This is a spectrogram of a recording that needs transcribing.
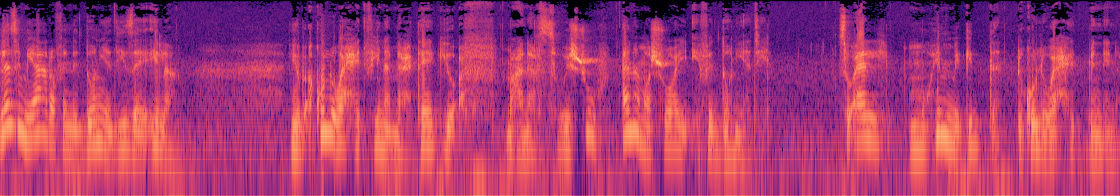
لازم يعرف إن الدنيا دي زائلة. يبقى كل واحد فينا محتاج يقف مع نفسه ويشوف أنا مشروعي إيه في الدنيا دي. سؤال مهم جدا لكل واحد مننا.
